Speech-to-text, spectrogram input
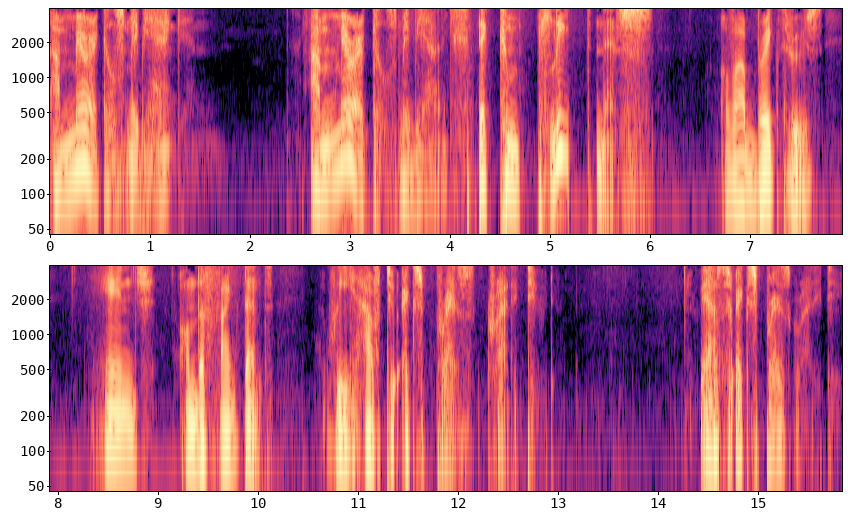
Our miracles may be hanging. Our miracles may be hanging. The completeness of our breakthroughs hinge on the fact that we have to express gratitude. We have to express gratitude.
